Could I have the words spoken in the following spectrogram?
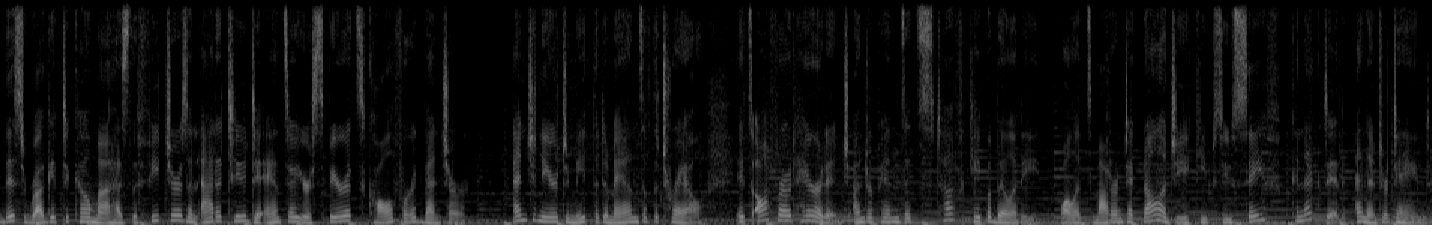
This rugged Tacoma has the features and attitude to answer your spirit's call for adventure. Engineered to meet the demands of the trail, its off-road heritage underpins its tough capability, while its modern technology keeps you safe, connected, and entertained.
